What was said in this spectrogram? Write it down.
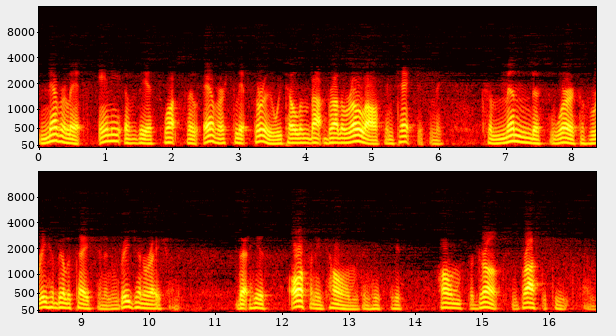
never lets any of this whatsoever slip through. We told them about Brother Roloff in Texas and the tremendous work of rehabilitation and regeneration that his orphanage homes and his, his homes for drunks and prostitutes and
